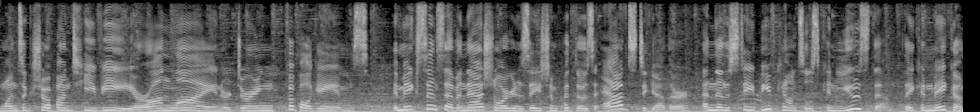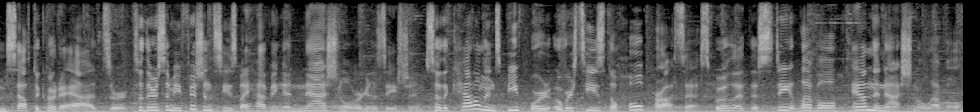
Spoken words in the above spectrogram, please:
ones that show up on TV or online or during football games. It makes sense to have a national organization put those ads together and then the state beef councils can use them. They can make them South Dakota ads or so there's some efficiencies by having a national organization. So the Cattlemen's Beef Board oversees the whole process, both at the state level and the national level.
